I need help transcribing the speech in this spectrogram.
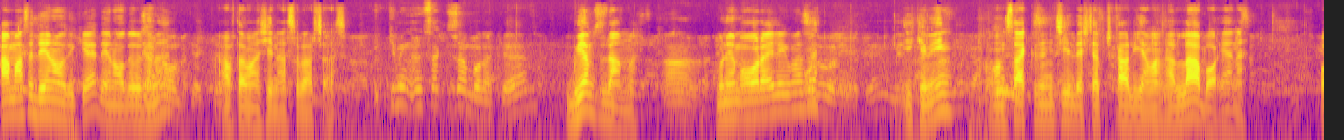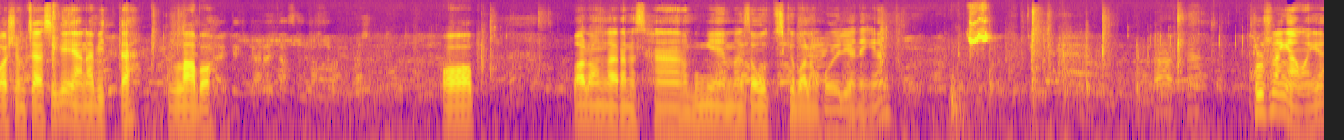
Hammasi Denodika, Denodi o'zini aka. avtomashinasi barchasi. 2018 dan bor aka. Bu ham sizdanmi? Ha. Buni ham o'raylik bo'lsa? Olavering aka. 2018 yilda ishlab chiqarilgan mana Labo yana. Qo'shimchasiga yana bitta Labo. Hop. Balonlarimiz ha, bunga ham zavodskiy balon qo'yilgan ekan. Qulflanganmi aka?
